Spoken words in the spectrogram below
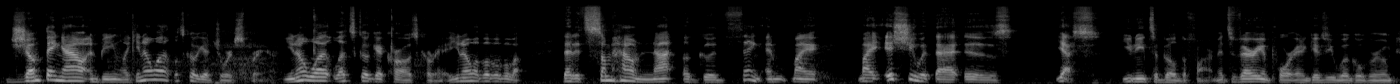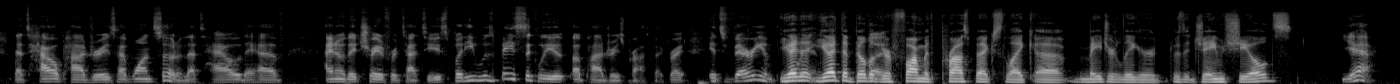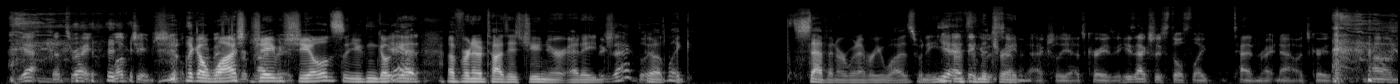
jumping out and being like you know what let's go get george springer you know what let's go get carlos correa you know what blah blah blah, blah that it's somehow not a good thing and my my issue with that is yes, you need to build the farm. It's very important. It gives you wiggle room. That's how Padres have Juan Soto. That's how they have. I know they traded for Tatis, but he was basically a, Padres prospect, right? It's very important. You had to you had to build up your farm with prospects like uh major leaguer was it James Shields? yeah, yeah, that's right. Love James Shields. like a washed James. Shields, so you can go Yeah. get a Fernando Tatis Jr. at age Exactly. uh, like seven or whatever he was when he Yeah, I think in he the trade. seven, actually. Yeah, it's crazy. He's actually still like ten right now. It's crazy. Um,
